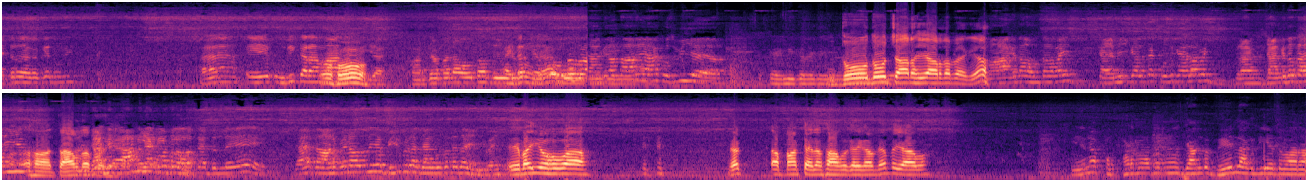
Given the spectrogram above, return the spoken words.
ਇੱਧਰ ਹੋਏਗਾ ਕਿ ਤੂੰ ਵੀ। ਹੈ ਇਹ ਉਹਦੀ ਕਰਾਮਾਤ ਓਹੋ। ਹੋਈ ਆ। ਖਰਚਾ ਪਹਿਲਾਂ ਉਹ ਤਾਂ ਦੇਖ ਇੱਧਰ ਹੋ ਜਾ ਜੰਗ ਦਾ ਤਾਰੇ ਆ ਕੁਝ ਵੀ ਆ ਯਾਰ ਕੈਮੀਕਲ ਦੇ 2 2 4000 ਦਾ ਪੈ ਗਿਆ। ਦਿਮਾਗ ਦਾ ਹੁੰਦਾ ਬਾਈ ਕੈਮੀਕਲ ਤੇ ਕੁਝ ਕਹਿਦਾ ਬਾਈ। ਜੰਗ- ਜੰਗ ਤਾਂ ਤਾਰੀ ਆ। ਹਾਂ ਤਾਰ ਦਾ ਪੈ ਜੰਗ ਗਿਆ ਨਹੀਂ ਮਤਲਬ ਹੈ ਦੁੱਲੇ। ਚਾਹੇ 10 ਰੁਪਏ ਨਾਲ ਉਹਦੇ ਜਾਂ 20 ਰੁਪਏ ਨਾਲ ਜੰਗ ਉਤਲੇ ਤਾਂ ਹੈ ਨਹੀਂ ਬਾਈ ਇਹ ਬਾਈ ਉਹ ਆ। ਆਪਾਂ ਟੈਲਾਂ ਸਾਫ਼ ਕਰਕੇ ਕਰਦੇ ਆ ਤੇਜ਼ਾਬ ਇਹ ਨਾ ਫੁੱਫੜ ਨਾਲ ਤਾਂ ਜੰਗ ਫੇਰ ਲੱਗਦੀ ਹੈ ਦੁਬਾਰਾ।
